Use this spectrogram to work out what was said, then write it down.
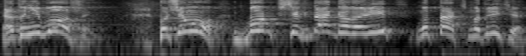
Это не Божий. Почему? Бог всегда говорит, вот так, смотрите,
